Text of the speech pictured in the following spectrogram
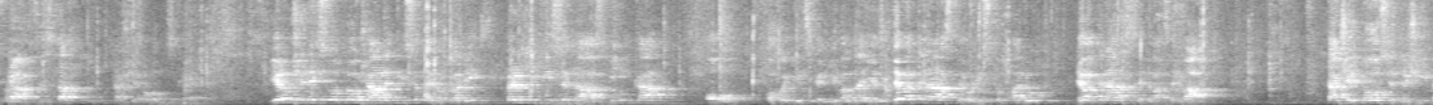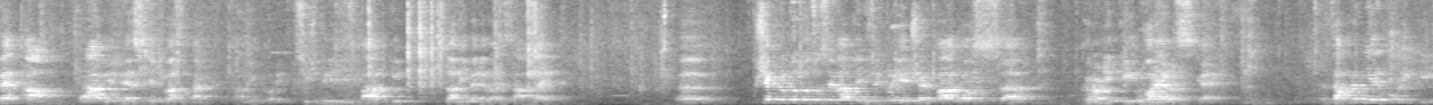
správce statku našeho Loucké. Jenomže nejsou od toho žádné písemné doklady. První písemná zmínka o ochotnickém divadle je z 19. listopadu 1922. Takže toho se držíme a právě dnes je to asi tak, nevím kolik, 3-4 dní zpátky, slavíme 90 let. Eh, všechno toto, co jsem vám teď řekl, je čerpáno z eh, kroniky Horelské. Za první republiky,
